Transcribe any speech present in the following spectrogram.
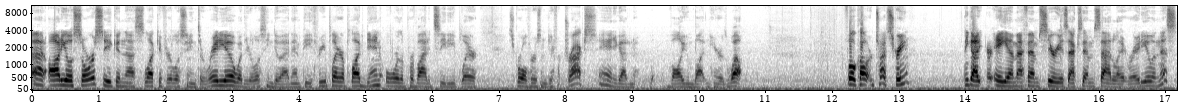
An audio source so you can uh, select if you're listening to radio, whether you're listening to an MP3 player plugged in or the provided CD player. Scroll through some different tracks, and you got a volume button here as well. Full color touchscreen, you got your AM, FM, Sirius XM satellite radio in this.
